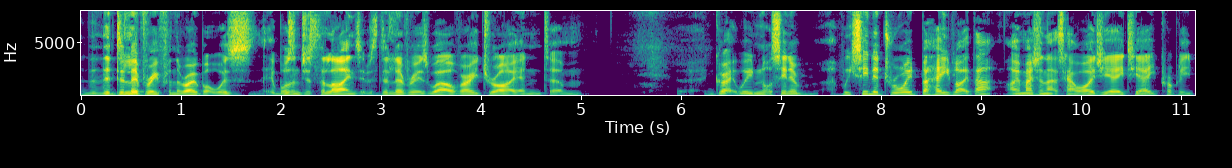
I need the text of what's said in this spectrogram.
the delivery from the robot was it wasn't just the lines; it was delivery as well. Very dry and um. Great. We've not seen a. Have we seen a droid behave like that? I imagine that's how IG88 probably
